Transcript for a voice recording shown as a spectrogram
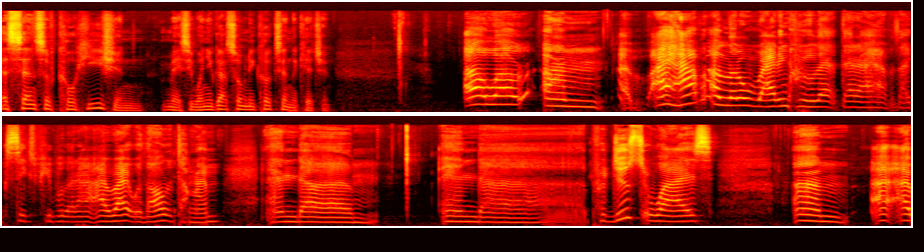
a sense of cohesion, Macy, when you've got so many cooks in the kitchen? Oh well, um, I- have a little writing crew that, that I have like six people that I, I write with all the time, and um, and uh, producer wise, um, I, I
